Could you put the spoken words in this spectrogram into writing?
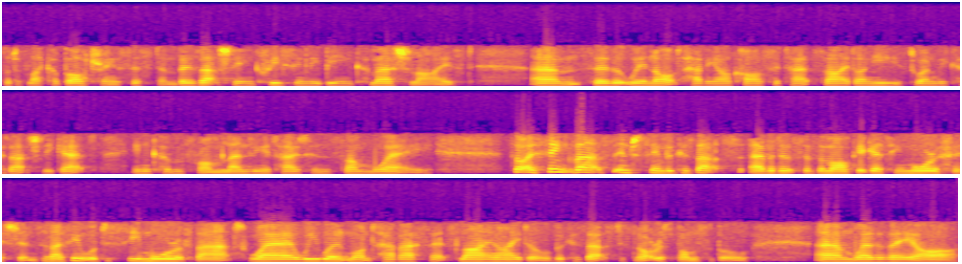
sort of like a bartering system, but is actually increasingly being commercialized um, so that we're not having our car sit outside unused when we could actually get income from lending it out in some way. So I think that's interesting because that's evidence of the market getting more efficient, and I think we'll just see more of that where we won't want to have assets lying idle because that's just not responsible, um, whether they are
